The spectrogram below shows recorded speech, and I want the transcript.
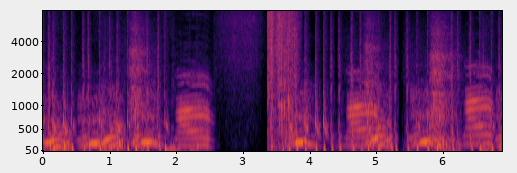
No. No. No.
